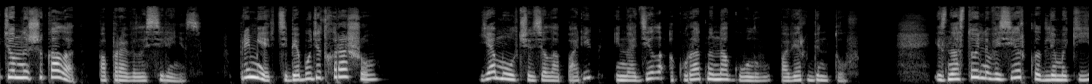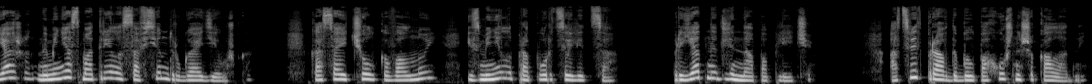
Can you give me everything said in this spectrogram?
темный шоколад», — поправила Селенис. «Примерь, тебе будет хорошо». Я молча взяла парик и надела аккуратно на голову, поверх бинтов. Из настольного зеркала для макияжа на меня смотрела совсем другая девушка. Косая челка волной изменила пропорции лица. Приятная длина по плечи. А цвет, правда, был похож на шоколадный.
